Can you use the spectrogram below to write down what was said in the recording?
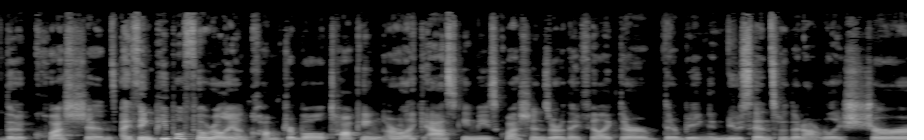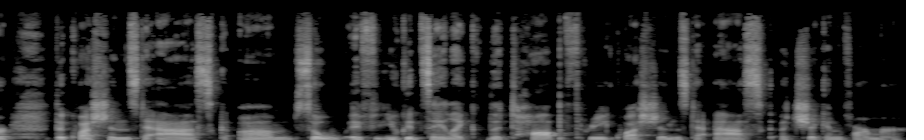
the questions? I think people feel really uncomfortable talking or like asking these questions, or they feel like they're they're being a nuisance, or they're not really sure the questions to ask. Um, so if you could say like the top three questions to ask a chicken farmer,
